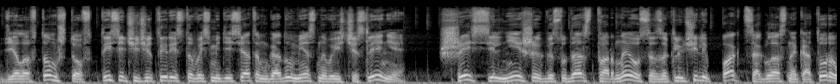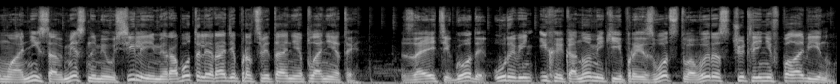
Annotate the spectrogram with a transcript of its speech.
Дело в том, что в 1480 году местного исчисления шесть сильнейших государств Арнеуса заключили пакт, согласно которому они совместными усилиями работали ради процветания планеты. За эти годы уровень их экономики и производства вырос чуть ли не в половину.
